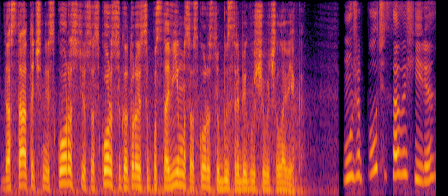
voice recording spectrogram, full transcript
достаточной скоростью, со скоростью, которая сопоставима со скоростью быстро бегущего человека. Мы уже полчаса в эфире.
